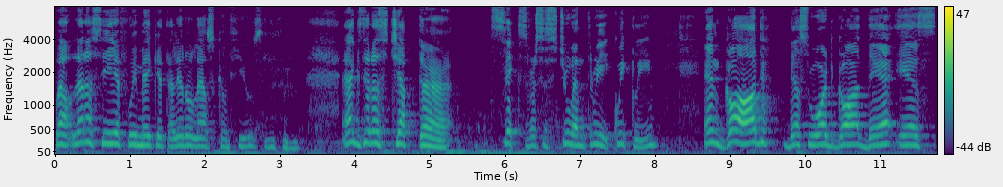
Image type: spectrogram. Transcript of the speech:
Well, let us see if we make it a little less confusing. Exodus chapter 6, verses 2 and 3, quickly. And God, this word God there is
